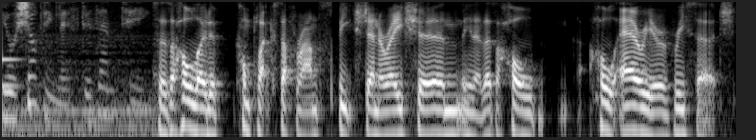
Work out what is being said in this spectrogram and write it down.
Your shopping list is empty. So there's a whole load of complex stuff around speech generation. You know, there's a whole whole area of research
